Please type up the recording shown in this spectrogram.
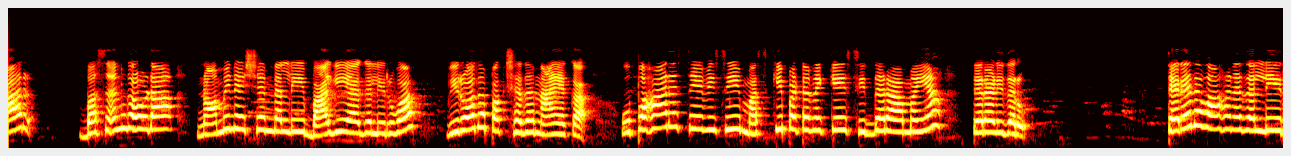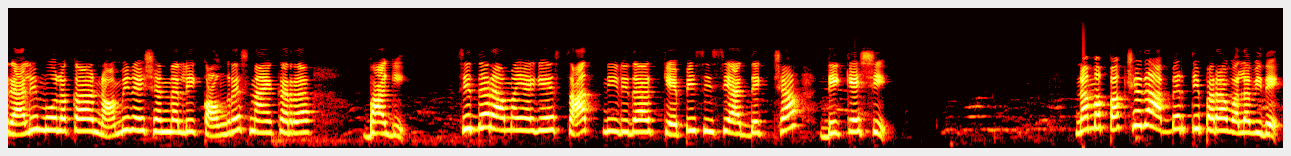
ಆರ್ ಬಸನಗೌಡ ನಾಮಿನೇಷನ್ನಲ್ಲಿ ಭಾಗಿಯಾಗಲಿರುವ ವಿರೋಧ ಪಕ್ಷದ ನಾಯಕ. ಉಪಹಾರ ಸೇವಿಸಿ ಮಸ್ಕಿ ಪಟ್ಟಣಕ್ಕೆ ಸಿದ್ದರಾಮಯ್ಯ ತೆರಳಿದರು. ತೆರೆದ ವಾಹನದಲ್ಲಿ ರ್ಯಾಲಿ ಮೂಲಕ ನಾಮಿನೇಷನ್ನಲ್ಲಿ ಕಾಂಗ್ರೆಸ್ ನಾಯಕರ ಭಾಗಿ. ಸಿದ್ದರಾಮಯ್ಯಗೆ ಸಾಥ್ ನೀಡಿದ ಕೆಪಿಸಿಸಿ ಅಧ್ಯಕ್ಷ ಡಿಕೆಶಿ. ನಮ್ಮ ಪಕ್ಷದ ಅಭ್ಯರ್ಥಿ ಪರ ಒಲವಿದೆ.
